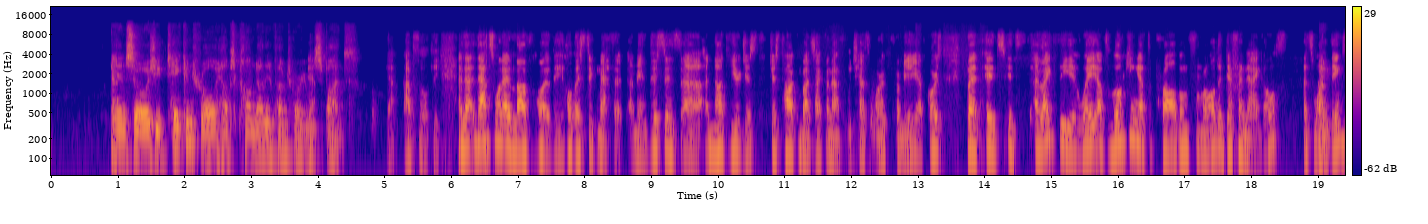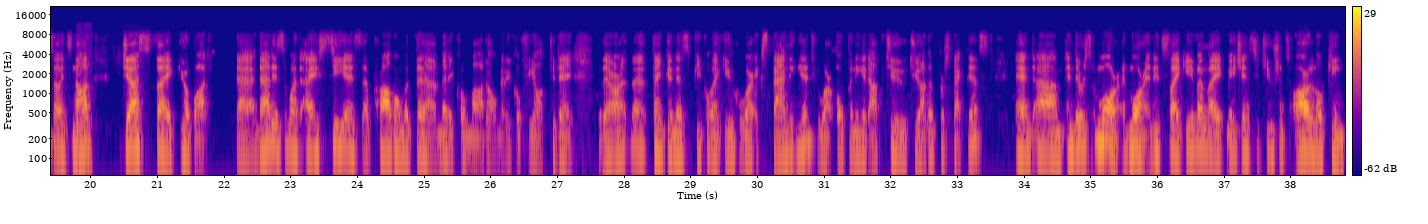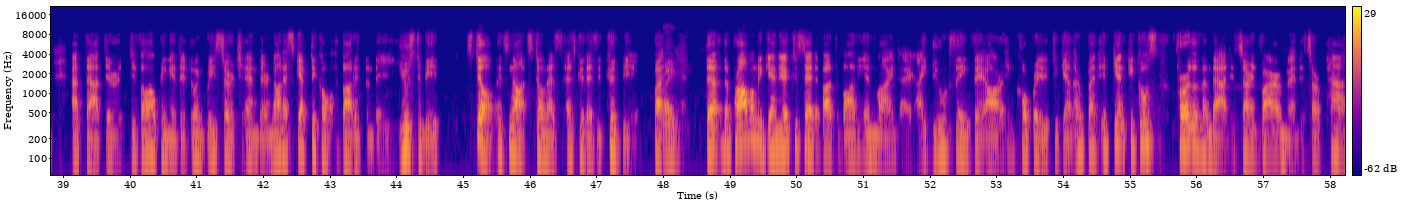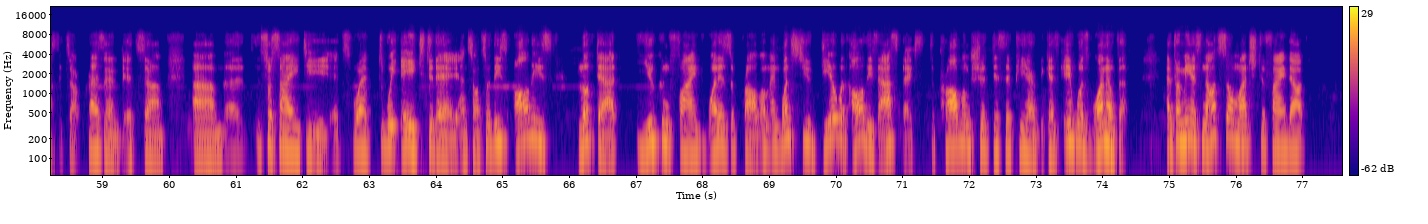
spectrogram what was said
Yeah. And so as you take control, it helps calm down the inflammatory yeah. response yeah absolutely. And that, that's what i love the holistic method. I mean this is uh, i'm not here just just talking about psychoanalysis which has worked for me of course but it's it's i like the way of looking at the problem from all the different angles. That's one thing. So it's not just like your body. That, that is what I see as a problem with the medical model, medical field today. There are, uh, thank goodness, people like you who are expanding it, who are opening it up to, to other perspectives and um, and there's more and more. And it's like even like major institutions are looking at that. They're developing it. They're doing research and they're not as skeptical about it than they used to be. Still it's not still as, as good as it could be. But right the, the problem again, like you said about the body and mind, I, I do think they are incorporated together, but it, again, it goes further than that. It's our environment, it's our past, it's our present, it's um, um, uh, society, it's what we ate today, and so on. So these, all these looked at, you can find what is the problem. And once you deal with all these aspects, the problem should disappear because it was one of them. And for me, it's not so much to find out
